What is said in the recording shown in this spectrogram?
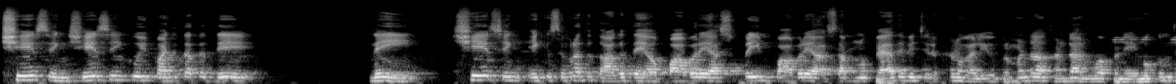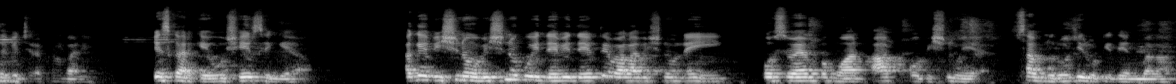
ਸ਼ੇਰ ਸਿੰਘ ਸ਼ੇਰ ਸਿੰਘ ਕੋਈ ਪੰਜ ਤਤ ਦੇ ਨਹੀਂ। ਸ਼ੇਰ ਸਿੰਘ ਇੱਕ ਸਮਰੱਥ ਤਾਕਤ ਹੈ, ਉਹ ਪਾਵਰ ਹੈ, ਸੁਪਰੀਮ ਪਾਵਰ ਹੈ, ਸਭ ਨੂੰ ਪੈ ਦੇ ਵਿੱਚ ਰੱਖਣ ਵਾਲੀ, ਉਹ ਬ੍ਰਹਮੰਡਾ ਖੰਡਾਂ ਨੂੰ ਆਪਣੇ ਹੁਕਮ ਦੇ ਵਿੱਚ ਰੱਖਣ ਵਾਲੀ। ਇਸ ਕਰਕੇ ਉਹ ਸ਼ੇਰ ਸਿੰਘ ਹੈ। ਅਗੇ ਵਿਸ਼ਨੂੰ ਵਿਸ਼ਨੂੰ ਕੋਈ ਦੇਵੀ ਦੇਵਤੇ ਵਾਲਾ ਵਿਸ਼ਨੂੰ ਨਹੀਂ, ਉਹ ਸਵੈਮ ਭਗਵਾਨ ਆਪ ਉਹ ਵਿਸ਼ਨੂੰ ਹੈ, ਸਭ ਨੂੰ ਰੋਜੀ ਰੋਟੀ ਦੇਣ ਵਾਲਾ।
